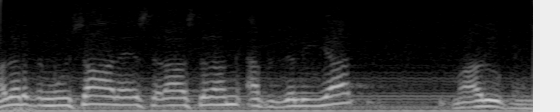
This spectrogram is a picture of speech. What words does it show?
حضرت موسیٰ علیہ السلام افضلیت معروف ہیں۔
